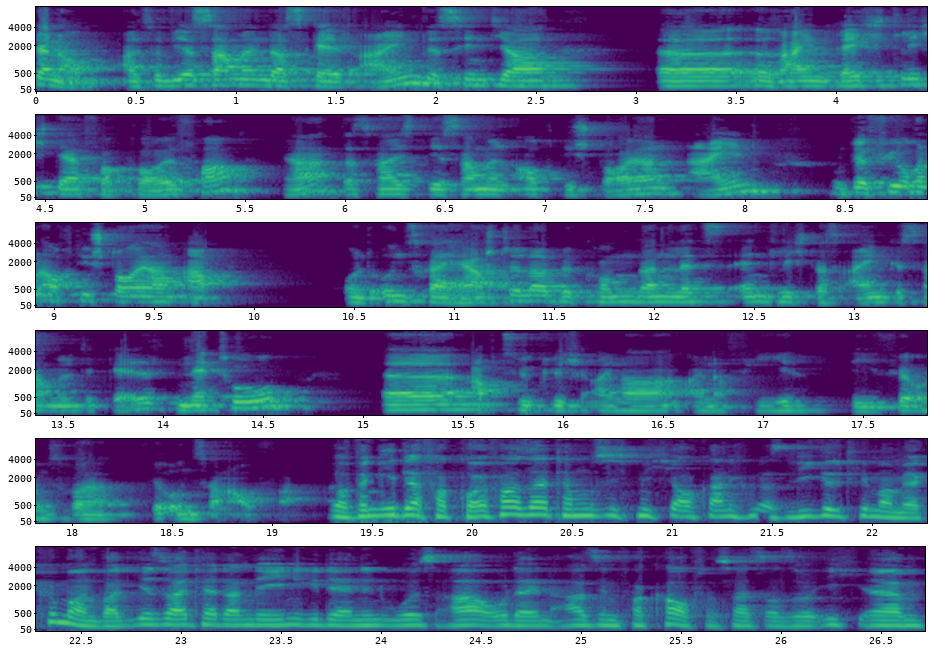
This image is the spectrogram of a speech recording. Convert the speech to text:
Genau, also wir sammeln das Geld ein. Wir sind ja äh, rein rechtlich der Verkäufer. Ja? Das heißt, wir sammeln auch die Steuern ein und wir führen auch die Steuern ab. Und unsere Hersteller bekommen dann letztendlich das eingesammelte Geld netto, äh, abzüglich einer, einer Fee, die für, unsere, für unseren Aufwand. Aber wenn ihr der Verkäufer seid, dann muss ich mich ja auch gar nicht um das Legal-Thema mehr kümmern, weil ihr seid ja dann derjenige, der in den USA oder in Asien verkauft. Das heißt also, ich, ähm,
